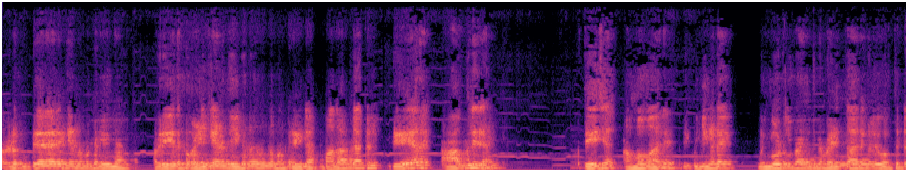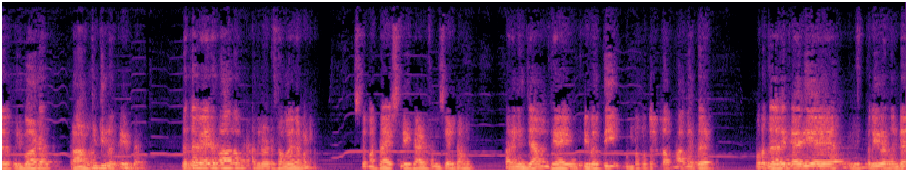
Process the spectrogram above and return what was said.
അവരുടെ കൂട്ടുകാരൊക്കെയാണെന്ന് നമുക്കറിയില്ല. അവർ ഏതൊക്കെ വഴിക്കാണ് നീങ്ങുന്നതെന്ന് നമുക്കറിയില്ല. മാതാപിതാക്കൾ ഏറെ ആകുലരാണ്. പ്രത്യേകിച്ച് അമ്മമാരെ ഈ കുഞ്ഞുങ്ങളുടെ മുൻപോട്ടുള്ള പ്രായത്തിന്റെ വഴിത്താരങ്ങളെ ഓർത്തിട്ട് ഒരുപാട് പ്രാർത്ഥിക്കുന്നൊക്കെ ഉണ്ട് ഇന്നത്തെ വേദഭാഗം അതിനോട് സമാനമാണ്. മത്തായ ശ്രീകാഴ്ചയ്ക്ക് ശേഷം പതിനഞ്ചാം അധ്യായം ഇരുപത്തി ഒന്ന് മുതലുള്ള ഭാഗത്ത് ഒരു സ്ത്രീ വന്നിട്ട്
